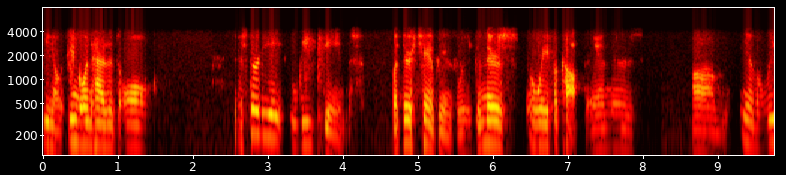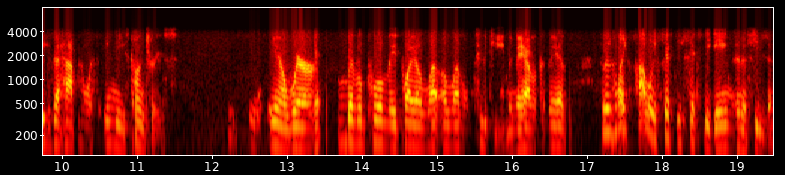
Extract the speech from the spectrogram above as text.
you know England has its all. There's 38 league games, but there's Champions League and there's a UEFA Cup and there's um, you know, the leagues that happen within these countries. You know, where Liverpool may play a, le- a level two team, and they have a, they have So there's like probably 50, 60 games in a season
